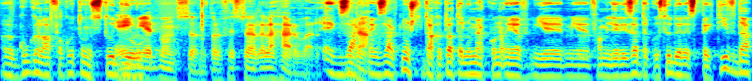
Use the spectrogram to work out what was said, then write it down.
Uh, Google a făcut un studiu... Amy Edmondson, profesor de la Harvard. Exact, da. exact. Nu știu dacă toată lumea cuno- e, e, e familiarizată cu studiul respectiv, dar...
